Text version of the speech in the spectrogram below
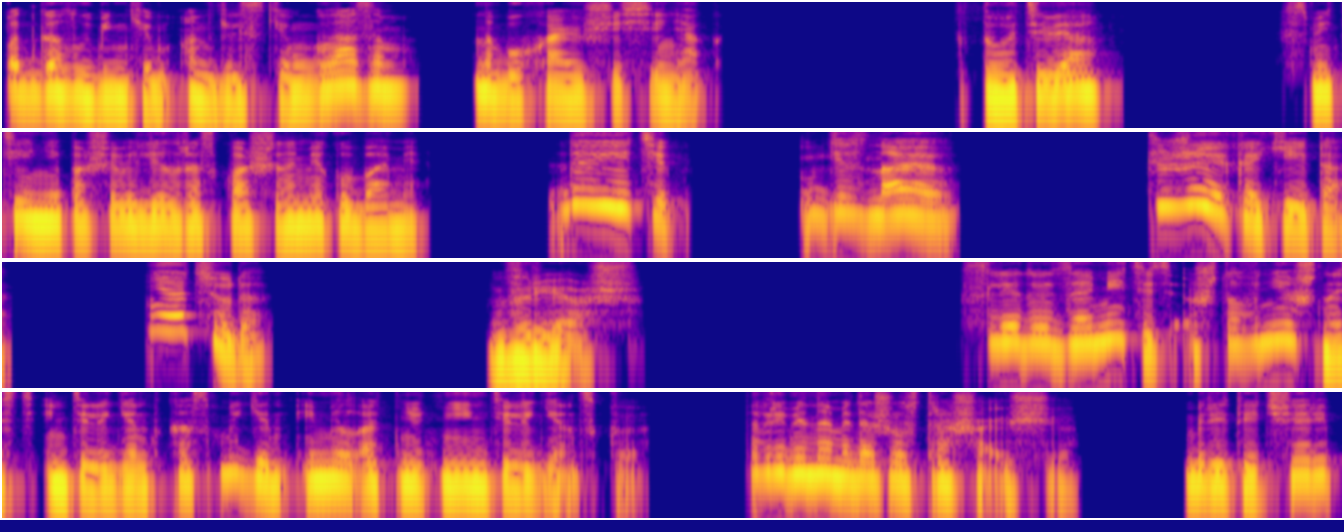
под голубеньким ангельским глазом набухающий синяк. «Кто тебя?» В смятении пошевелил расквашенными губами. «Да эти, не знаю, чужие какие-то. Не отсюда». Врешь. Следует заметить, что внешность интеллигент Космыгин имел отнюдь не интеллигентскую временами даже устрашающую. Бритый череп,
